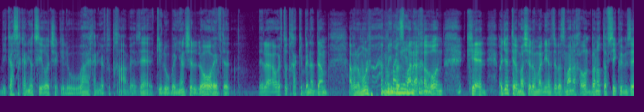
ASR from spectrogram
בעיקר שחקניות צעירות שכאילו, וואי, איך אני אוהבת אותך, וזה, כאילו, בעניין של לא אוהבת, אלא אוהבת אותך כבן אדם. אבל המון פעמים מעניין בזמן אותנו. האחרון, כן, עוד יותר מה שלא מעניין זה, בזמן האחרון, בנות, תפסיקו עם זה,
